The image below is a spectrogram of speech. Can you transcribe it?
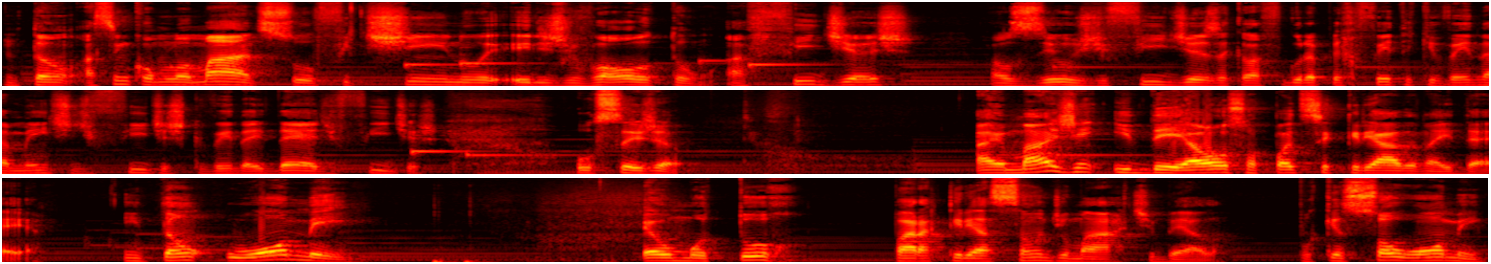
Então, assim como Lomatsu, Fitino, eles voltam a Fídias aos Zeus de Fídias, aquela figura perfeita que vem da mente de Fídias, que vem da ideia de Fídias. Ou seja, a imagem ideal só pode ser criada na ideia. Então, o homem é o motor para a criação de uma arte bela, porque só o homem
